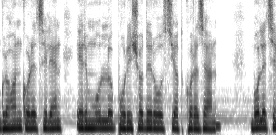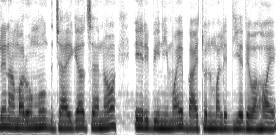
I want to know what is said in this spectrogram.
গ্রহণ করেছিলেন, এর মূল্য পরিশোধের ওসিয়ত করে যান। বলেছিলেন, আমার অমুক জায়গা যেন এর বিনিময়ে বায়তুল মালে দিয়ে দেওয়া হয়।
